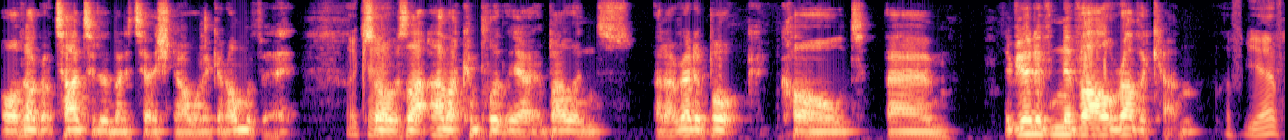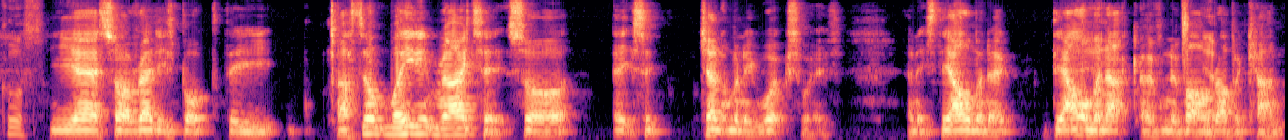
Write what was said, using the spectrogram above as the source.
oh I've not got time to do the meditation, I want to get on with it. Okay. So I was like, am I completely out of balance? And I read a book called um, Have you heard of Naval Ravikant? Yeah, of course. Yeah, so I read his book. The I thought well, he didn't write it, so it's a gentleman he works with, and it's the almanac, the almanac of Naval Yeah. Ravikant,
